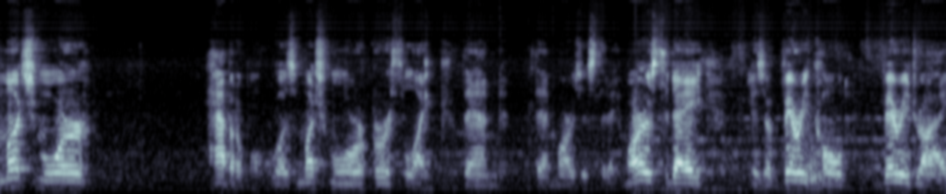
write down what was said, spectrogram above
much more habitable, was much more Earth-like than than Mars is today. Mars today is a very cold, very dry,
